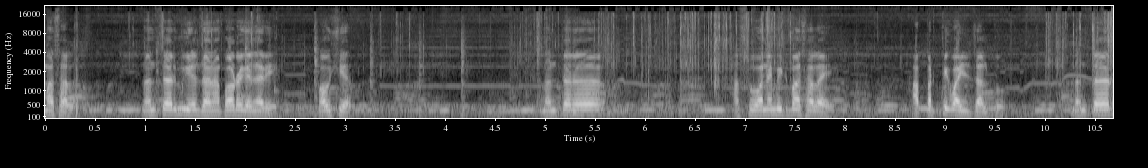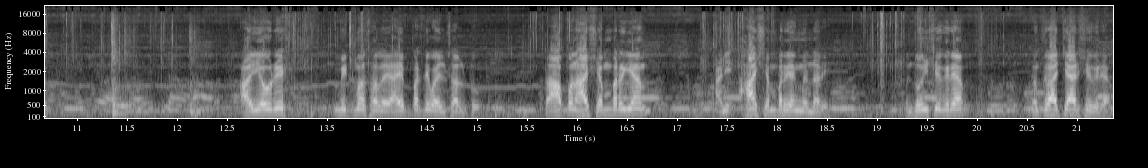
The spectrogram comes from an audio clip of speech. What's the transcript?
मसाला. नंतर मी घेतलं धना पावडर घेणार आहे पावशेर. नंतर हा सुवाना मीठ मसाला आहे. हा प्रत्येक भाजी चालतो. नंतर हा एवरेस्ट मीठ मसाला आहे हा प्रत्येक भाजी चालतो. तर आपण हा शंभर ग्रॅम आणि हा शंभर ग्रॅम घेणार आहे. दोनशे ग्रॅम नंतर हा चारशे ग्रॅम.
